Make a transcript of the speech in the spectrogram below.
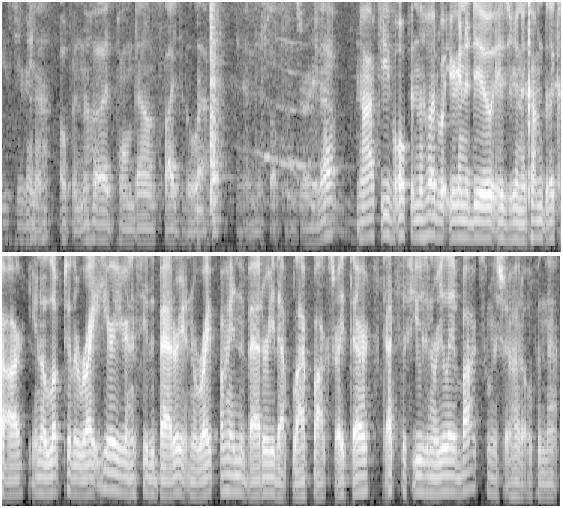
You're to open the hood, pull them down, slide to the left. And this opens right up. Now after you've opened the hood, what you're going to do is you're going to come to the car. You're going to look to the right here. You're going to see the battery. And right behind the battery, that black box right there, that's the fuse and relay box. I'm going to show you how to open that.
